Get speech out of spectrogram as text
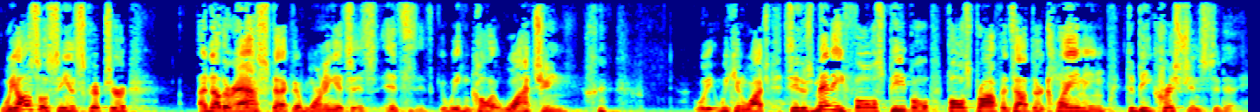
We also see in Scripture another aspect of warning. It's, it's, it's, it's we can call it watching. we, we can watch. See, there's many false people, false prophets out there claiming to be Christians today.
